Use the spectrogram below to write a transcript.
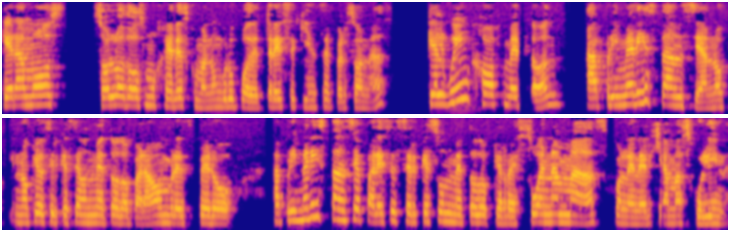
que éramos solo dos mujeres como en un grupo de 13, 15 personas, que el Wing Hof Method a primera instancia, no, no quiero decir que sea un método para hombres, pero a primera instancia parece ser que es un método que resuena más con la energía masculina.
